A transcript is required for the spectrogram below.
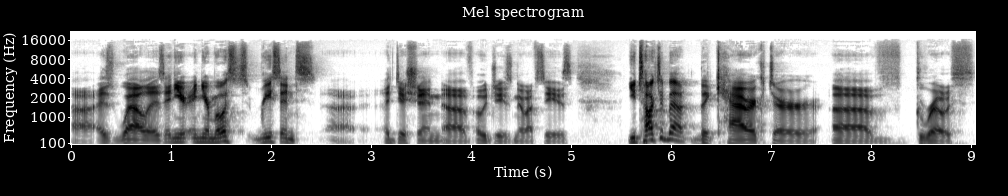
uh, as well is in your in your most recent uh, edition of OGs and OFZs, you talked about the character of growth,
